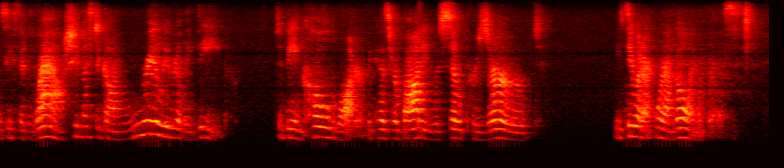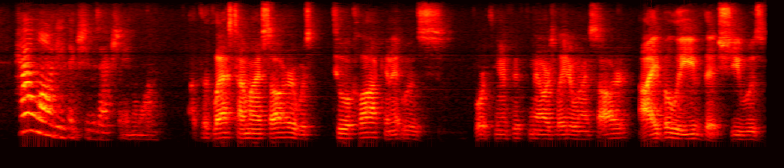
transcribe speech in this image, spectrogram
was he said, "Wow, she must have gone really, really deep to be in cold water because her body was so preserved." You see what I, where I'm going with this? How long do you think she was actually in the water? Uh, the last time I saw her was two o'clock, and it was 14 or 15 hours later when I saw her. I believe that she was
